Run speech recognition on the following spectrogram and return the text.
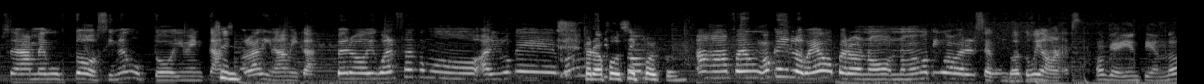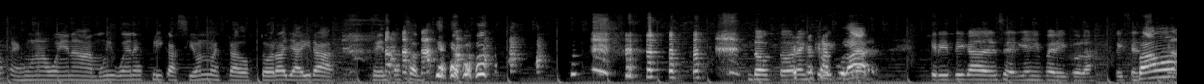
O sea, me gustó, sí me gustó y me encantó Sí. la dinámica. Pero igual fue como algo que. bueno, Pero fue fue- por Ajá, fue un, ok, lo veo, pero no, no me motivó a ver el segundo, to be honest. Ok, entiendo. Es una buena, muy buena explicación. Nuestra doctora Yaira Ventas Santiago. Doctora en crítica, crítica de series y películas. Vamos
